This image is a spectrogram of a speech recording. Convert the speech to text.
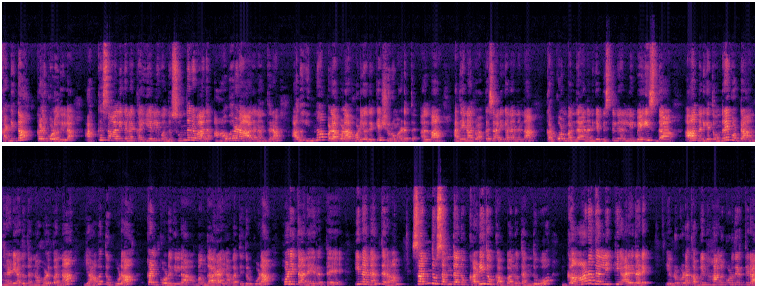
ಖಂಡಿತ ಕಳ್ಕೊಳ್ಳೋದಿಲ್ಲ. ಅಕ್ಕಸಾಲಿಗನ ಕೈಯಲ್ಲಿ ಒಂದು ಸುಂದರವಾದ ಆಭರಣ ಆದ ನಂತರ ಅದು ಇನ್ನ ಪಳಪಳ ಹೊಡೆಯೋದಕ್ಕೆ ಶುರು ಮಾಡುತ್ತೆ, ಅಲ್ವಾ? ಅದೇನಾದ್ರೂ ಅಕ್ಕಸಾಲಿಗ ನನ್ನನ್ನ ಕರ್ಕೊಂಡ್ ಬಂದ, ನನಗೆ ಬಿಸಿಲಿನಲ್ಲಿ ಬೇಯಿಸ್ದ ಆ ನನಗೆ ತೊಂದರೆ ಕೊಟ್ಟ ಅಂತ ಹೇಳಿ ಅದು ತನ್ನ ಹೊಳಪನ್ನ ಯಾವತ್ತೂ ಕೂಡ ಕಳ್ಕೊಡೋದಿಲ್ಲ. ಬಂಗಾರ ಯಾವತ್ತಿದ್ರು ಕೂಡ ಹೊಳಿತಾನೆ ಇರುತ್ತೆ. ಇನ್ನ ನಂತರ ಸಂದು ಸಂದನು ಕಡಿದು ಕಬ್ಬನು ತಂದು ಗಾಣದಲ್ಲಿಕ್ಕಿ ಅರೆದಡೆ. ಎಲ್ರು ಕೂಡ ಕಬ್ಬಿನ ಹಾಲು ಕುಡ್ದಿರ್ತೀರ?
